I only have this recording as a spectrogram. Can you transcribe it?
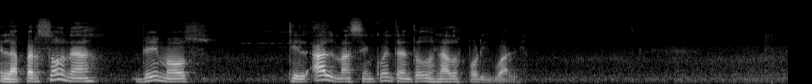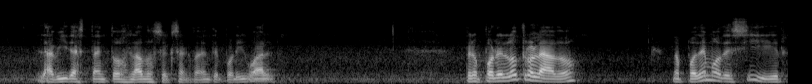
en la persona vemos que el alma se encuentra en todos lados por igual. La vida está en todos lados exactamente por igual. Pero por el otro lado, no podemos decir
